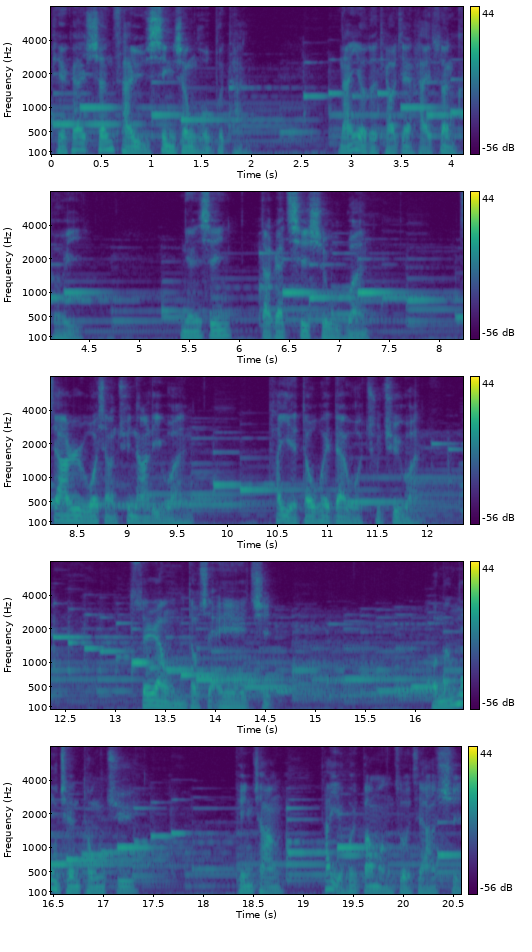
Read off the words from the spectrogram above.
撇开身材与性生活不谈，男友的条件还算可以，年薪大概七十五万，假日我想去哪里玩，他也都会带我出去玩。虽然我们都是 AA 制，我们目前同居，平常他也会帮忙做家事，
